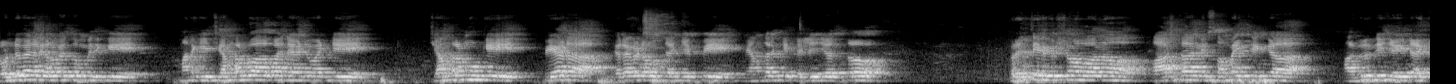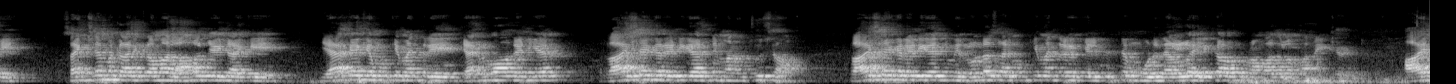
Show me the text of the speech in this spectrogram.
రెండు వేల ఇరవై తొమ్మిదికి మనకి చంద్రబాబు అనేటువంటి చంద్రముఖి పీడ విరగడవుతుందని చెప్పి మీ అందరికీ తెలియజేస్తూ ప్రతి విషయంలోనూ రాష్ట్రాన్ని సమైక్యంగా అభివృద్ధి చేయడానికి సంక్షేమ కార్యక్రమాలు అమలు చేయడానికి ఏకైక ముఖ్యమంత్రి జగన్మోహన్ రెడ్డి గారు రాజశేఖర రెడ్డి గారిని మనం చూసాం. రాజశేఖర రెడ్డి గారిని మీరు రెండోసారి ముఖ్యమంత్రిగా గెలిపిస్తే మూడు నెలల్లో హెలికాప్టర్ ప్రమాదంలో మరణించాడు. ఆయన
